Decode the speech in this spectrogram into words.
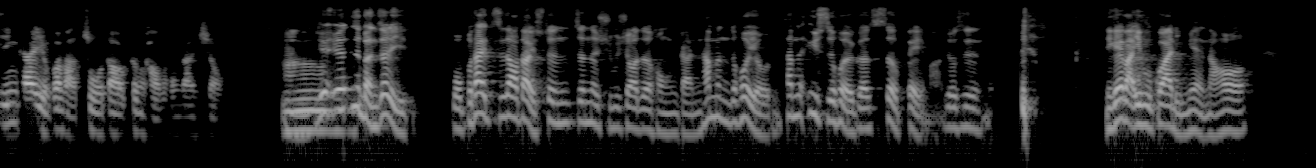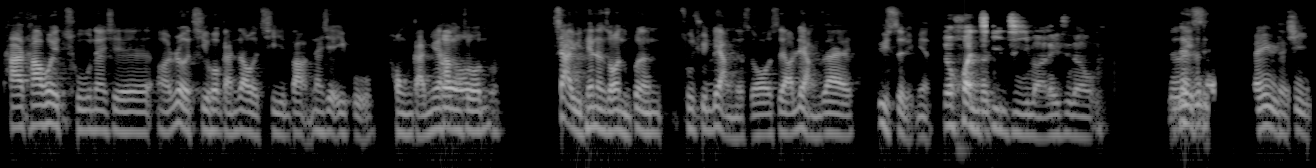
应该有办法做到更好的烘干效果。嗯，因为因为日本这里我不太知道到底真真的需不需要这个烘干，他们都会有，他们浴室会有一个设备嘛，就是你可以把衣服挂在里面，然后它它会出那些呃热气或干燥的气，把那些衣服烘干。因为他们说下雨天的时候你不能出去晾的时候是要晾在浴室里面，就换气机嘛，类似那种，类似梅雨季。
